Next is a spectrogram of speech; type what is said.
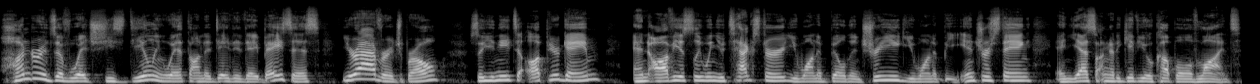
hundreds of which she's dealing with on a day to day basis. You're average, bro. So you need to up your game. And obviously, when you text her, you want to build intrigue, you want to be interesting. And yes, I'm going to give you a couple of lines.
